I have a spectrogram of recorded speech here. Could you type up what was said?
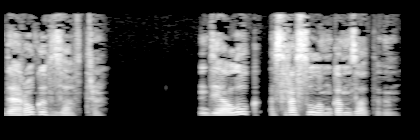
Дорога в завтра. Диалог с Расулом Гамзатовым.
